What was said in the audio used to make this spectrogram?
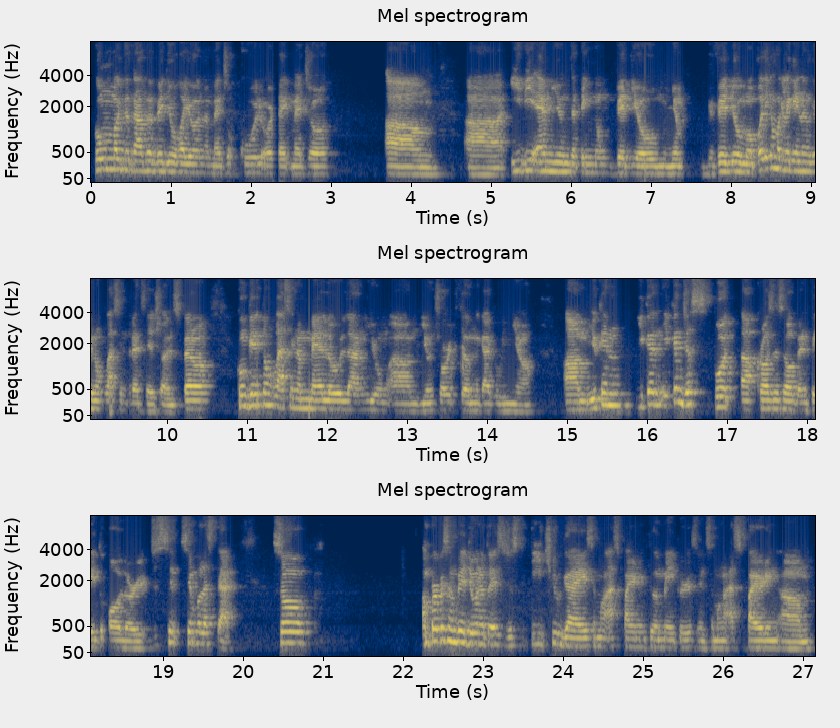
kung magta-travel video kayo na medyo cool or like medyo um, uh, EDM yung dating ng video, yung video mo, pwede kang maglagay ng ganong klaseng transitions. Pero kung ganitong klase ng mellow lang yung um, yung short film na gagawin nyo, um, you can you can you can just put uh, cross dissolve and fade to color. Just sim- simple as that. So, ang purpose ng video na to is just to teach you guys, sa mga aspiring filmmakers and sa mga aspiring um,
